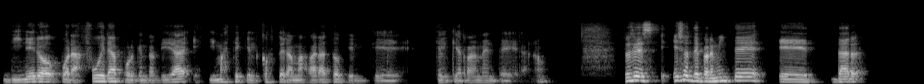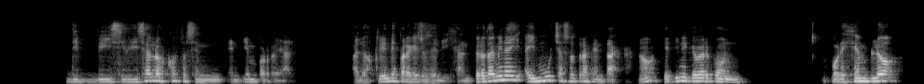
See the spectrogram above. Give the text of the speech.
dinero por afuera porque en realidad estimaste que el costo era más barato que el que, el que realmente era, ¿no? Entonces, eso te permite eh, dar, visibilizar los costos en, tiempo real a los clientes para que ellos elijan. Pero también hay, hay muchas otras ventajas, ¿no? Que tiene que ver con, por ejemplo,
